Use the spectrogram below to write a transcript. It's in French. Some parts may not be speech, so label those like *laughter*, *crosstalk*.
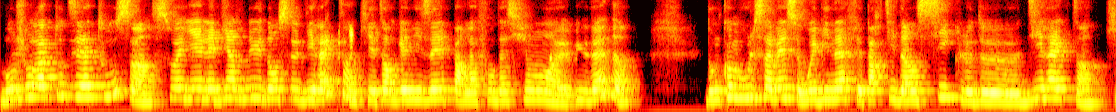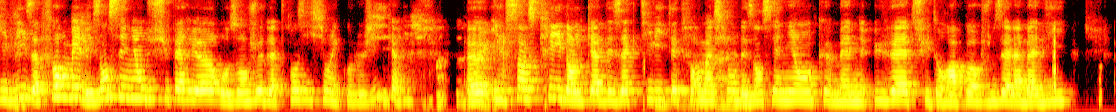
Bonjour à toutes et à tous. Soyez les bienvenus dans ce direct qui est organisé par la Fondation euh, UVED. Donc, comme vous le savez, ce webinaire fait partie d'un cycle de directs qui vise à former les enseignants du supérieur aux enjeux de la transition écologique. Euh, il s'inscrit dans le cadre des activités de formation des enseignants que mène UVED suite au rapport Jouzel Abadi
